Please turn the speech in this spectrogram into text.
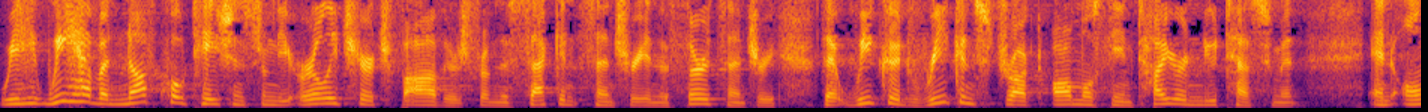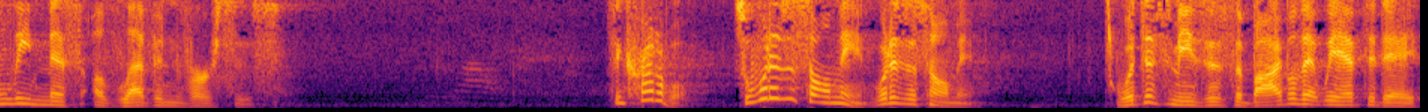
we, we have enough quotations from the early church fathers from the second century and the third century that we could reconstruct almost the entire New Testament and only miss 11 verses. It's incredible. So what does this all mean? What does this all mean? What this means is the Bible that we have today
